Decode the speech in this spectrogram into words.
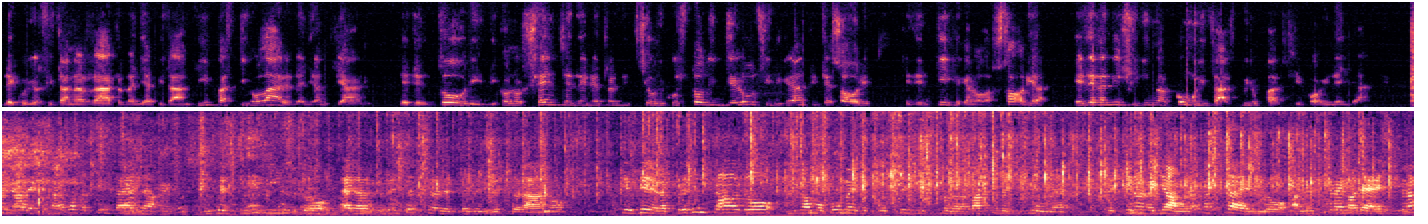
le curiosità narrate dagli abitanti, in particolare dagli anziani, detentori di conoscenze delle tradizioni, custodi gelosi di grandi tesori che identificano la storia e le radici di una comunità sviluppatasi poi negli anni. La cosa più bella di questo dipinto è la rappresentazione del paese di Pettorano, che viene rappresentato diciamo, come se fosse visto dalla parte del fiume, perché noi vediamo il castello all'estrema destra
